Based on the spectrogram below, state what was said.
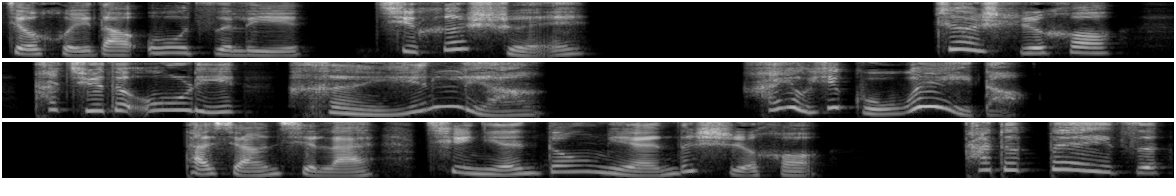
就回到屋子里去喝水。这时候，他觉得屋里很阴凉，还有一股味道。他想起来去年冬眠的时候，他的被子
